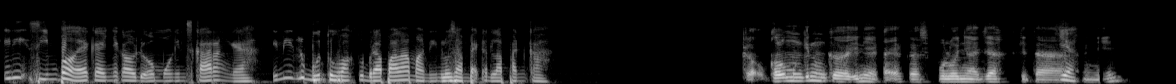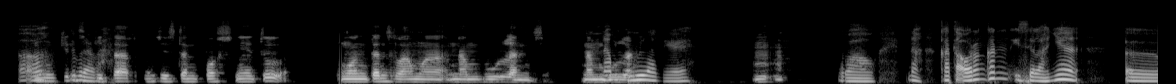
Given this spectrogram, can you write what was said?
ini simple ya kayaknya kalau diomongin sekarang ya. Ini lu butuh waktu berapa lama nih lu sampai ke 8K? Ka- Kalau mungkin ke ini ya kayak ke 10-nya aja kita Iya. ini. Heeh, Mungkin itu berapa? sekitar konsisten postnya itu ngonten selama enam bulan sih. Enam 6 bulan. bulan ya. Mm-mm. Wow. Nah, kata orang kan istilahnya eh,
